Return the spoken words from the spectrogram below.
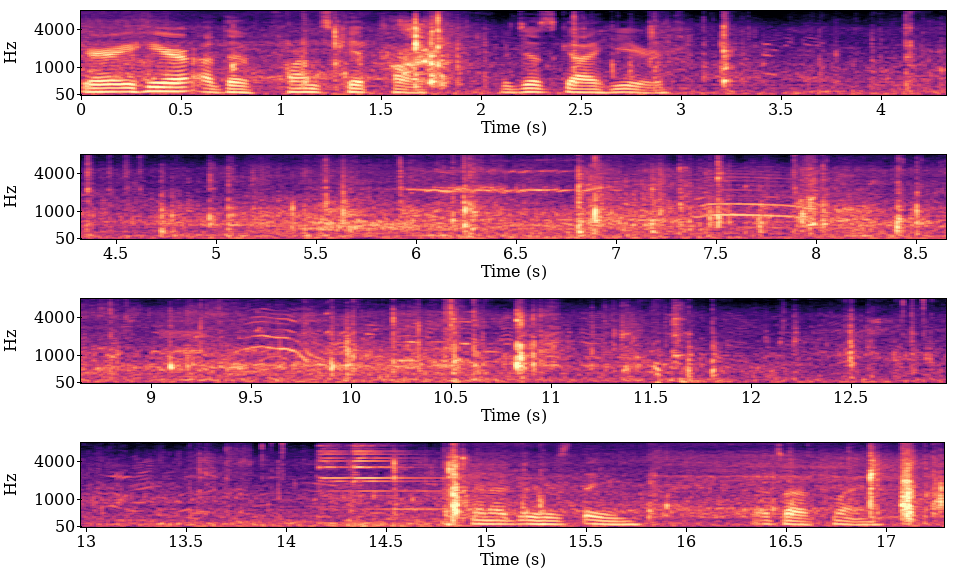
We're here at the Farmskip Park. We just got here. He's gonna do his thing. That's our plan.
